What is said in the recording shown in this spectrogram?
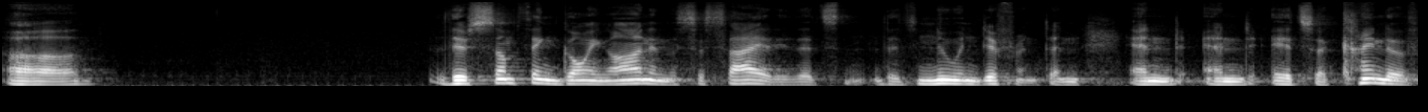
Uh, there's something going on in the society that's, that's new and different, and, and, and it's a kind of,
